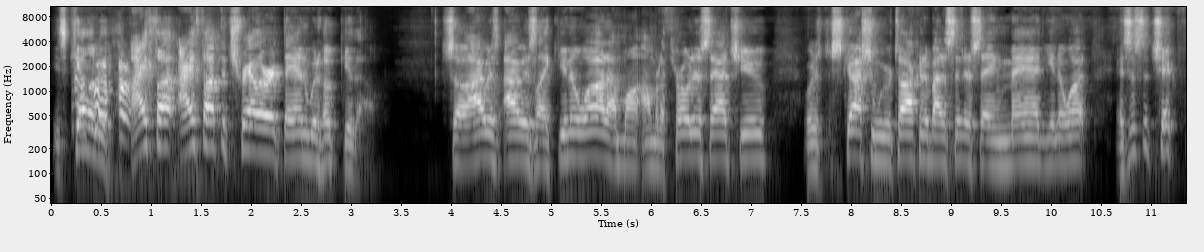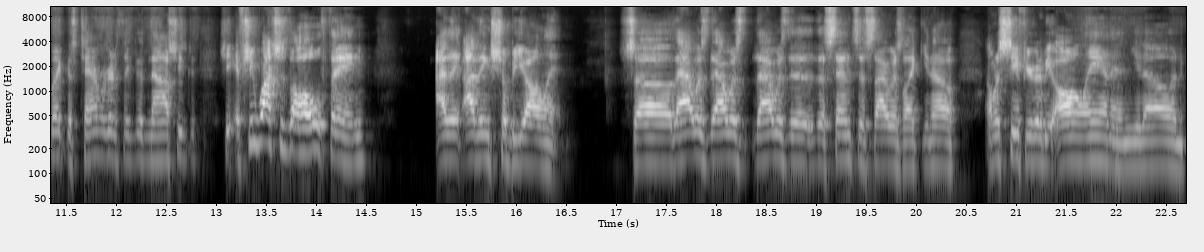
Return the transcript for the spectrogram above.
he's killing me. I thought, I thought the trailer at the end would hook you though. So I was I was like, you know what? I'm I'm going to throw this at you. Was discussion. We were talking about it, sitting there saying, man, you know what? Is this a chick flick? Is Tamera going to think that now she, she if she watches the whole thing, I think I think she'll be all in. So that was that was that was the the census. I was like, you know, I want to see if you're going to be all in and you know and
